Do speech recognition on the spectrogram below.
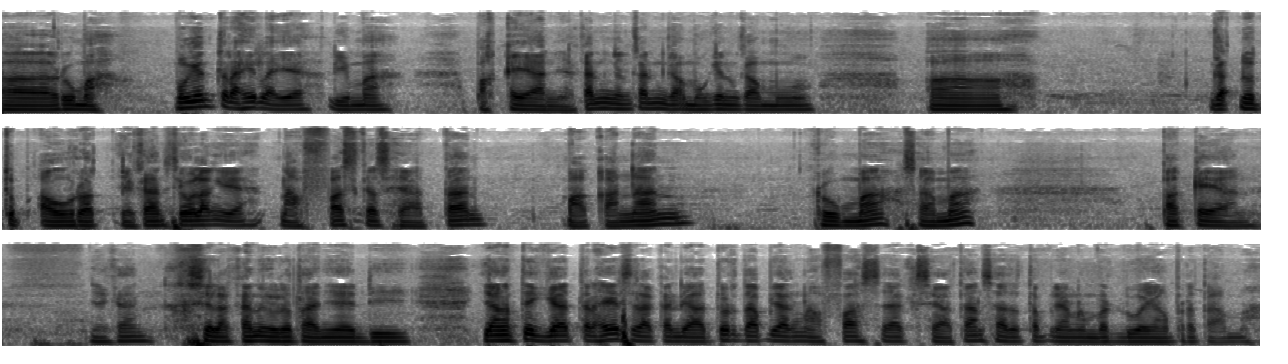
uh, rumah. Mungkin terakhir lah ya lima pakaiannya kan kan nggak mungkin kamu uh, nggak nutup aurat ya kan. Saya ulang ya nafas, kesehatan, makanan, rumah sama pakaian ya kan? Silakan urutannya di yang tiga terakhir silakan diatur tapi yang nafas ya kesehatan saya tetap yang nomor dua yang pertama.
